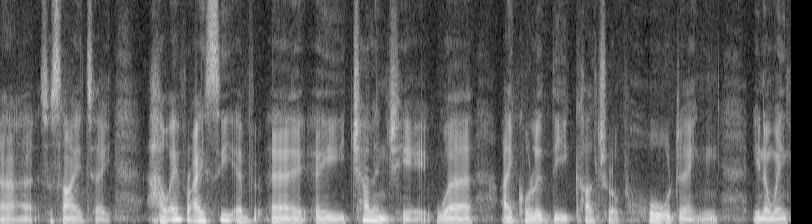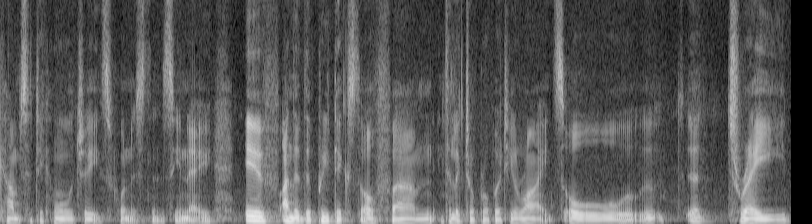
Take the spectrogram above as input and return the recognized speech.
uh, society. However, I see a, a, a, challenge here where I call it the culture of hoarding, you know, when it comes to technologies, for instance, you know, if under the pretext of um, intellectual property rights or uh, trade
